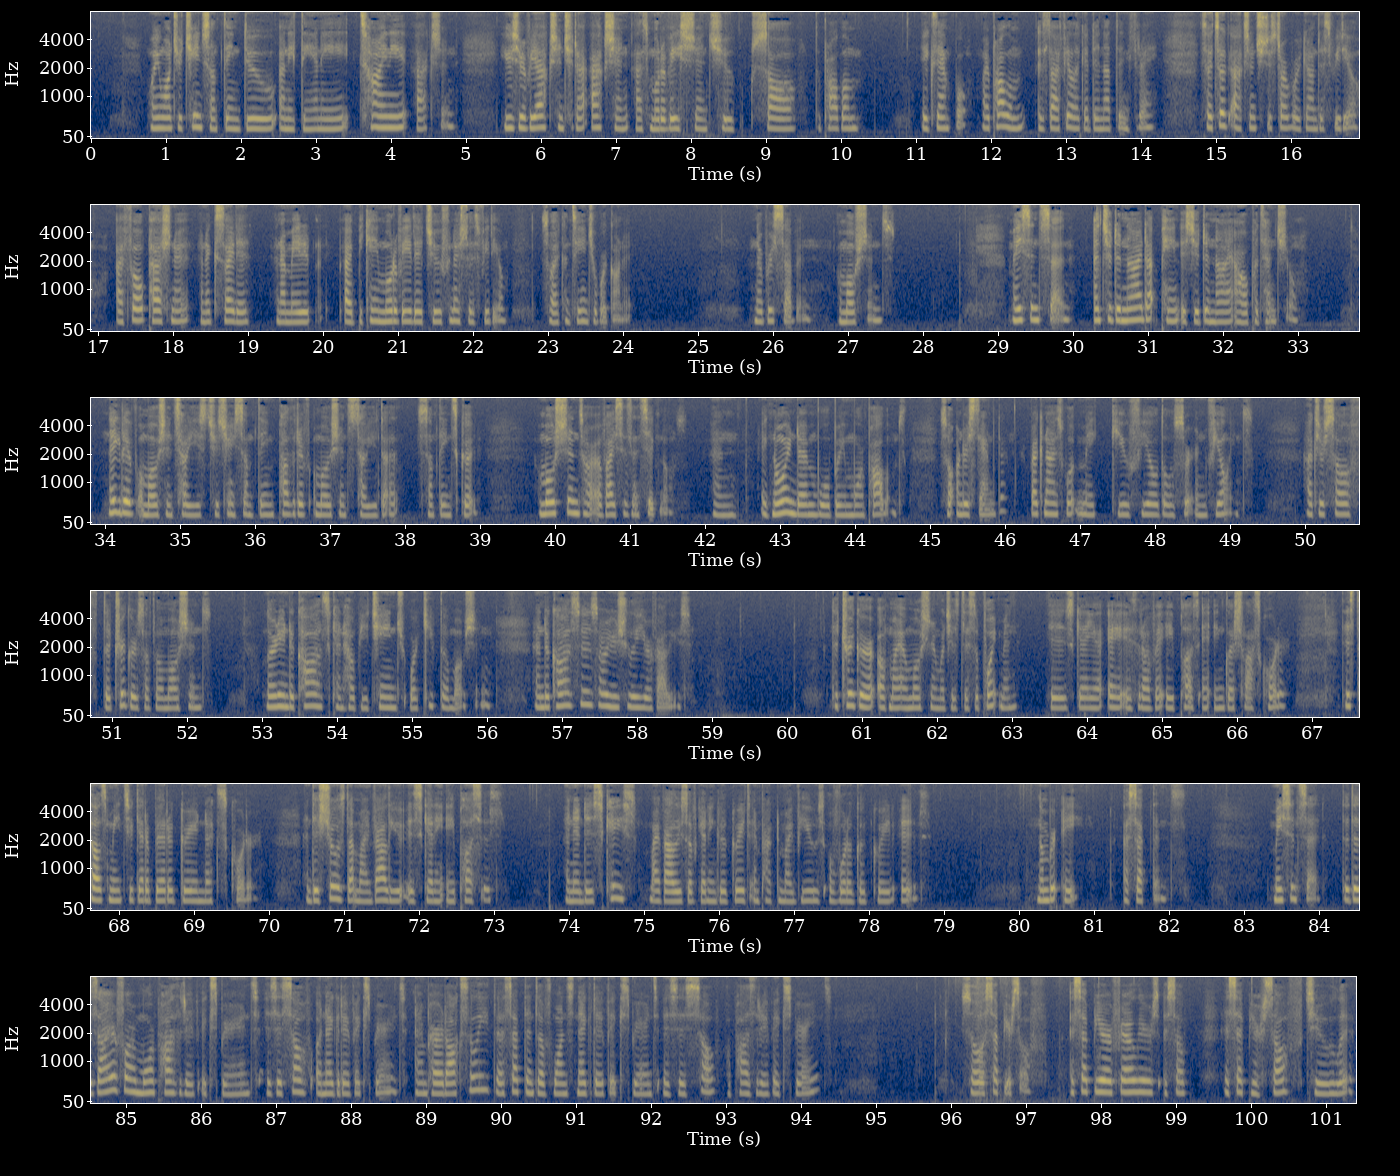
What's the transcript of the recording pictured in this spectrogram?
When you want to change something, do anything, any tiny action. Use your reaction to that action as motivation to solve the problem. Example My problem is that I feel like I did nothing today. So I took action to start working on this video. I felt passionate and excited, and I made it. I became motivated to finish this video, so I continued to work on it. Number seven, emotions. Manson said, and to deny that pain is to deny our potential. Negative emotions tell you to change something, positive emotions tell you that something's good. Emotions are advices and signals, and ignoring them will bring more problems. So understand them. Recognize what make you feel those certain feelings. Ask yourself the triggers of the emotions. Learning the cause can help you change or keep the emotion, and the causes are usually your values. The trigger of my emotion, which is disappointment, is getting an A instead of an A plus in English last quarter. This tells me to get a better grade next quarter, and this shows that my value is getting A pluses. And in this case, my values of getting good grades impacted my views of what a good grade is. Number 8. Acceptance. Manson said, The desire for a more positive experience is itself a negative experience, and paradoxically, the acceptance of one's negative experience is itself a positive experience. So accept yourself. Accept your failures, accept, accept yourself to live.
